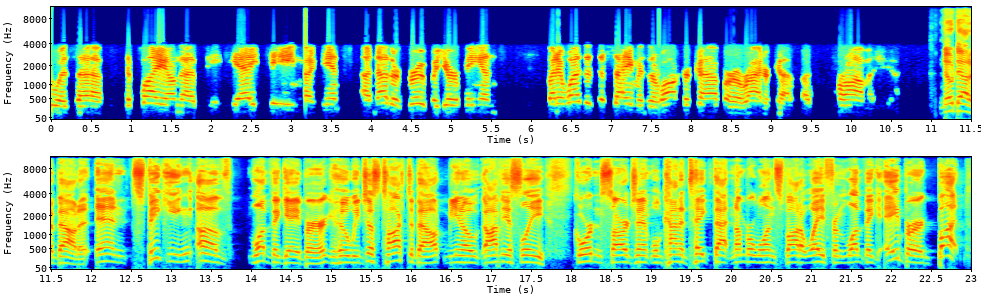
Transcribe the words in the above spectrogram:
was uh, to play on the PGA team against another group of Europeans, but it wasn't the same as a Walker Cup or a Ryder Cup. I promise you. No doubt about it. And speaking of Ludvig Aberg, who we just talked about. You know, obviously, Gordon Sargent will kind of take that number one spot away from Ludvig Aberg, but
